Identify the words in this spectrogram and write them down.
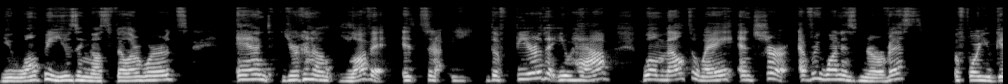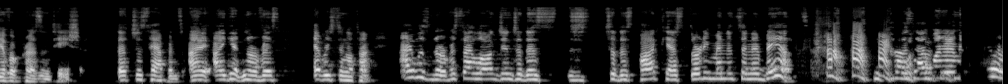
You won't be using those filler words and you're going to love it. It's an, the fear that you have will melt away. And sure, everyone is nervous before you give a presentation. That just happens. I, I get nervous every single time. I was nervous. I logged into this, this to this podcast 30 minutes in advance because I wanted to make sure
